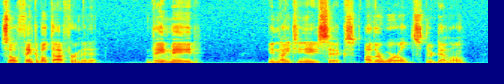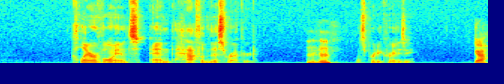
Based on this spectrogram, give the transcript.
So think about that for a minute. They made in 1986 Other Worlds, their demo, Clairvoyance, and half of this record. Mm-hmm. That's pretty crazy. Yeah.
